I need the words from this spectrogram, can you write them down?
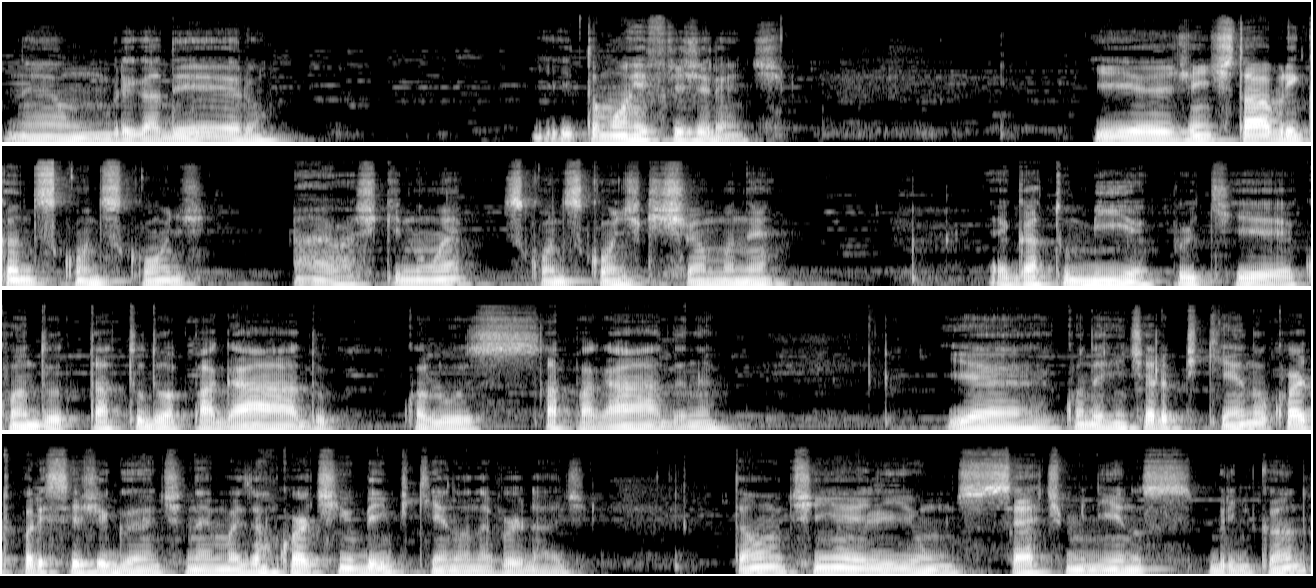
né? Um brigadeiro e tomar um refrigerante. E a gente tava brincando de esconde-esconde. Ah, eu acho que não é esconde-esconde que chama, né? É gato mia, porque é quando tá tudo apagado, com a luz apagada, né? E é, quando a gente era pequeno, o quarto parecia gigante, né? Mas é um quartinho bem pequeno, na verdade. Então tinha ali uns sete meninos brincando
